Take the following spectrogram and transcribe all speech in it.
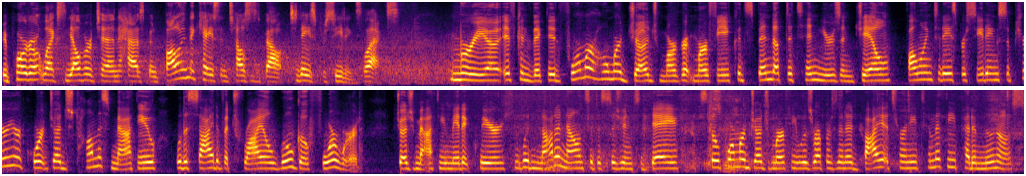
Reporter Lex Yelverton has been following the case and tells us about today's proceedings. Lex. Maria, if convicted, former Homer Judge Margaret Murphy could spend up to 10 years in jail. Following today's proceedings, Superior Court Judge Thomas Matthew will decide if a trial will go forward. Judge Matthew made it clear he would not announce a decision today. Still, former Judge Murphy was represented by attorney Timothy Petumenos,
